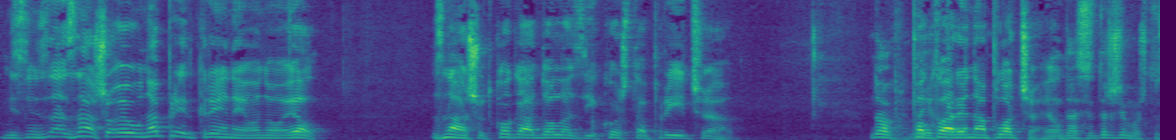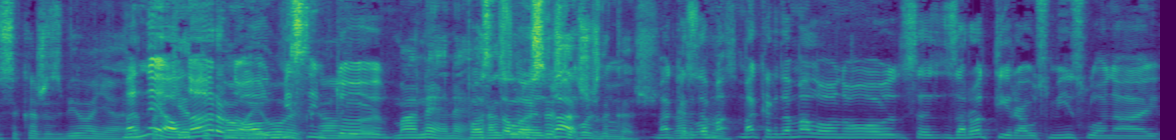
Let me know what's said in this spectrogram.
mislim zna, znaš evo naprijed krene ono jel znaš od koga dolazi ko šta priča Dobro, pokvarena ploča. Jel? Da se držimo što se kaže zbivanja Ma na ne, parketu, ali naravno, kao i ali uvek, mislim ali- to... Ma ne, ne, postalo je, sve što ono, da kažeš. Makar da, ma- makar da malo ono se zarotira u smislu onaj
